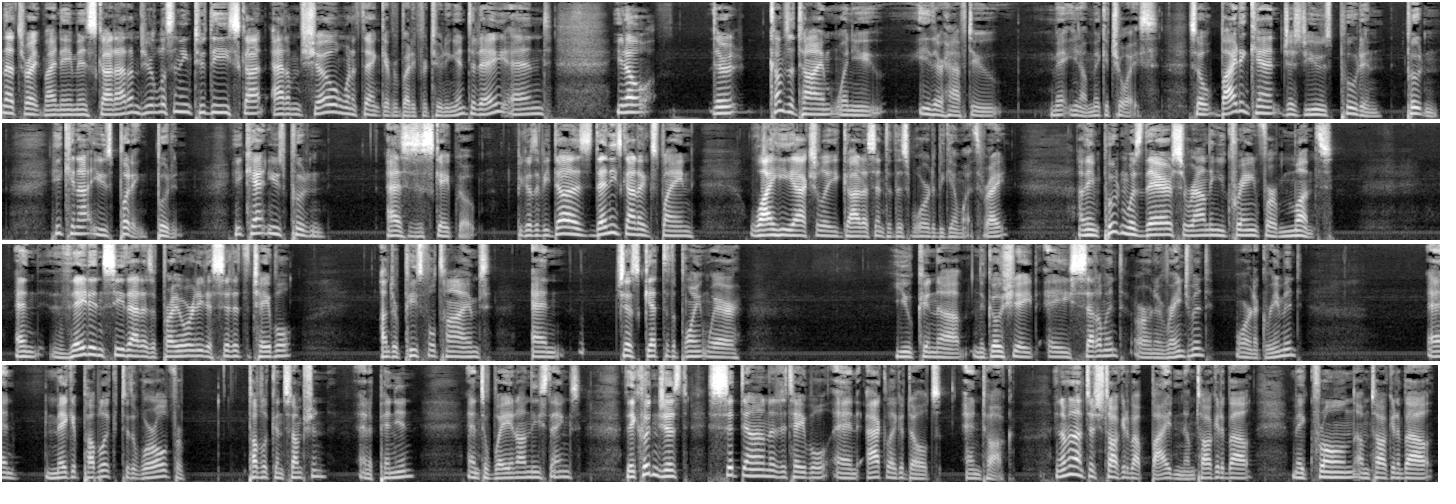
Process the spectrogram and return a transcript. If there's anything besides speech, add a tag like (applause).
That's right. My name is Scott Adams. You're listening to the Scott Adams Show. I want to thank everybody for tuning in today. And, you know, there comes a time when you either have to, ma- you know, make a choice. So Biden can't just use Putin. Putin. He cannot use pudding. Putin. He can't use Putin as his scapegoat because if he does, then he's got to explain why he actually got us into this war to begin with, right? I mean, Putin was there surrounding Ukraine for months. And they didn't see that as a priority to sit at the table under peaceful times and just get to the point where you can uh, negotiate a settlement or an arrangement or an agreement and make it public to the world for public consumption and opinion and to weigh in on these things. They couldn't just sit down at a table and act like adults and talk. And I'm not just talking about Biden, I'm talking about Macron, I'm talking about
